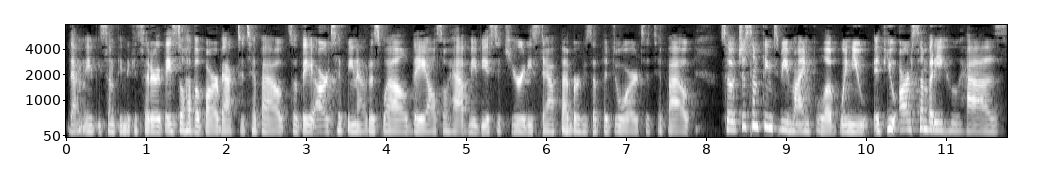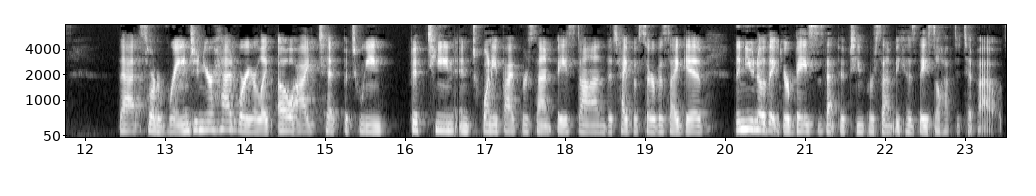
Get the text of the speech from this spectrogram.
That may be something to consider. They still have a bar back to tip out, so they are tipping out as well. They also have maybe a security staff member who's at the door to tip out. So just something to be mindful of when you, if you are somebody who has that sort of range in your head where you're like, oh, I tip between 15 and 25% based on the type of service I give, then you know that your base is that 15% because they still have to tip out.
